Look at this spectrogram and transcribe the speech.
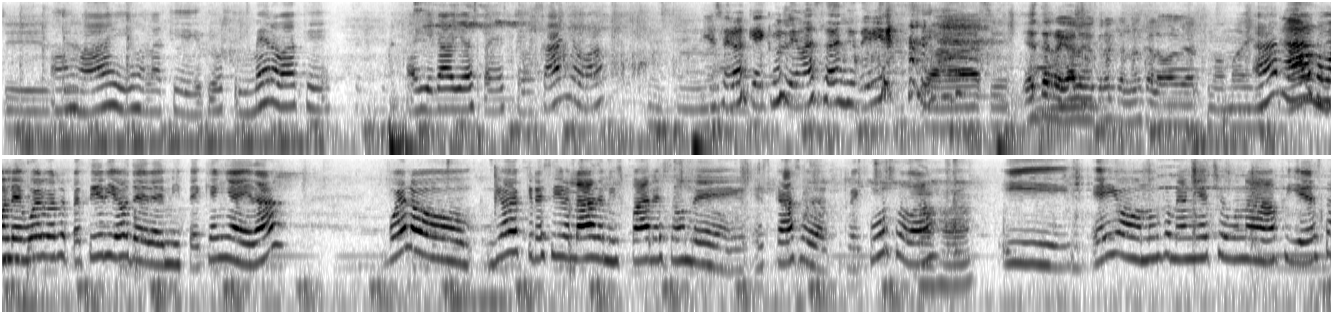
Sí, sí. Ajá, y ojalá que Dios primero, va, que ha llegado ya hasta estos años, va. Y espero que cumple más años de vida. Ah, sí. Este regalo yo creo que nunca lo va a olvidar tu mamá. ¿eh? Ah, no, Ah, como le vuelvo a repetir, yo desde mi pequeña edad, bueno, yo he crecido al lado de mis padres, son de escasos recursos, va. Ajá. Y ellos nunca me han hecho una fiesta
